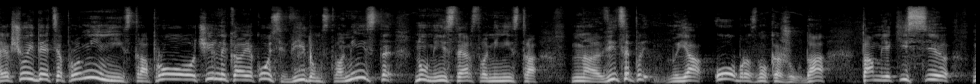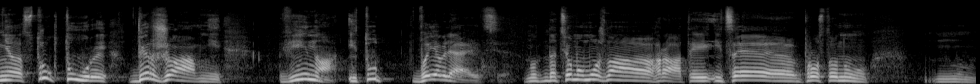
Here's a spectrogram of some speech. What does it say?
А якщо йдеться про міністра, про очільника якогось відомства, міністер, ну, міністерства, міністра, віце ну я образно кажу, да? там якісь е, структури державні, війна. І тут виявляється, ну на цьому можна грати, і це просто ну, ну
